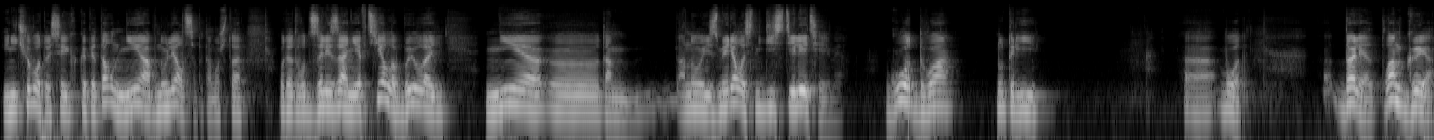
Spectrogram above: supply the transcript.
И ничего, то есть их капитал не обнулялся, потому что вот это вот залезание в тело было не, э, там, оно измерялось не десятилетиями. Год, два, ну, три. Э, вот. Далее, план Г.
